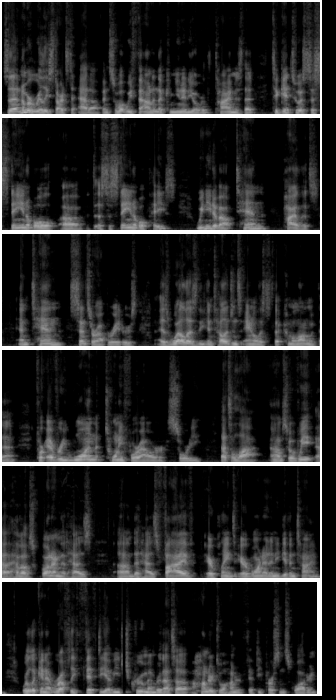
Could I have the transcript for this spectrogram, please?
So that number really starts to add up. And so what we found in the community over the time is that to get to a sustainable uh, a sustainable pace, we need about 10 pilots and 10 sensor operators, as well as the intelligence analysts that come along with that for every one 24-hour sortie. That's a lot. Um, so if we uh, have a squadron that has um, that has five airplanes airborne at any given time. We're looking at roughly 50 of each crew member. That's a 100 to 150 person squadron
